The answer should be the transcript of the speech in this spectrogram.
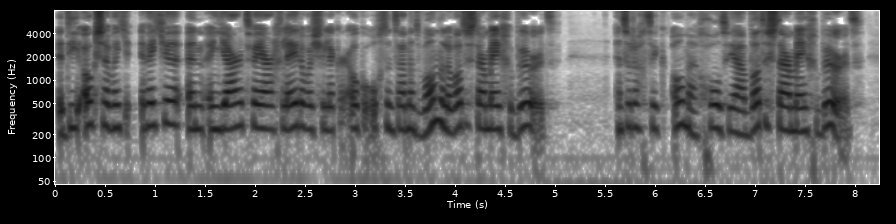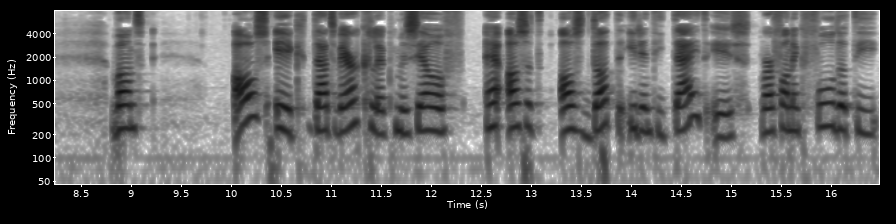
die ook zei, weet je, weet je een, een jaar, twee jaar geleden was je lekker elke ochtend aan het wandelen. Wat is daarmee gebeurd? En toen dacht ik, oh mijn god, ja, wat is daarmee gebeurd? Want als ik daadwerkelijk mezelf, als, het, als dat de identiteit is waarvan ik voel dat die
